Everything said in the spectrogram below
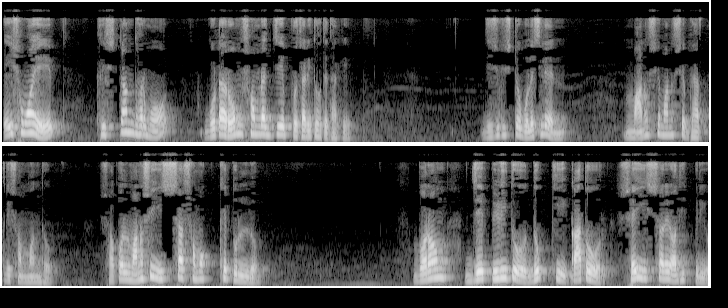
এই সময়ে খ্রিস্টান ধর্ম গোটা রোম সাম্রাজ্যে প্রচারিত হতে থাকে। যীশুখ্রিস্ট বলেছিলেন, মানুষে মানুষে ভ্রাতৃ সম্বন্ধ। সকল মানুষই ঈশ্বর সমক্ষে তুল্য। বরং যে পীড়িত, দুঃখী, কাতর, সেই ঈশ্বরের অধিক প্রিয়।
